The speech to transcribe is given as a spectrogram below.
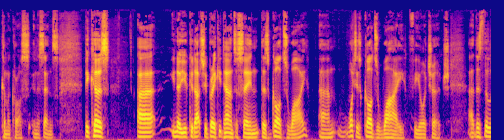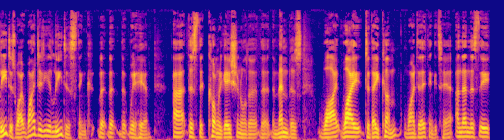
come across in a sense, because uh, you know you could actually break it down to saying there's God's why. Um, what is God's why for your church? Uh, there's the leaders' why. Why do your leaders think that that, that we're here? Uh, there's the congregation or the, the, the members. Why why do they come? Why do they think it's here? And then there's the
